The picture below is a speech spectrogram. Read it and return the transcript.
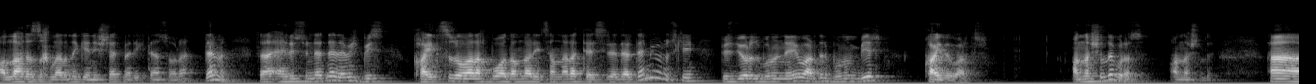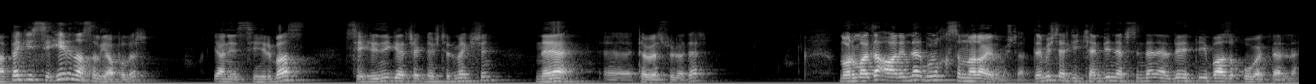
Allah rızıklarını genişletmedikten sonra değil mi? Sana ehli sünnet ne demiş? Biz kayıtsız olarak bu adamlar insanlara tesir eder demiyoruz ki. Biz diyoruz bunun neyi vardır? Bunun bir kaydı vardır. Anlaşıldı burası? Anlaşıldı. Ha, peki sihir nasıl yapılır? Yani sihirbaz sihrini gerçekleştirmek için neye e, tevessül eder? Normalde alimler bunu kısımlara ayırmışlar. Demişler ki kendi nefsinden elde ettiği bazı kuvvetlerle,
